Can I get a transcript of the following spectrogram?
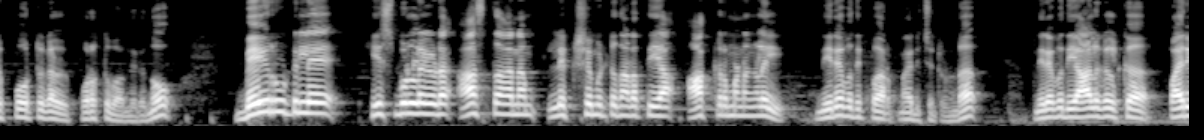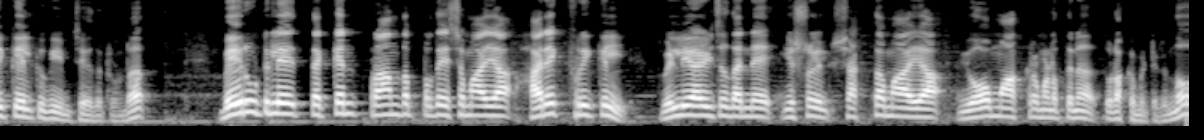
റിപ്പോർട്ടുകൾ പുറത്തു വന്നിരുന്നു. ബെയ്റൂട്ടിലെ ഹിസ്ബുള്ളയുടെ ആസ്ഥാനം ലക്ഷ്യമിട്ട് നടത്തിയ ആക്രമണങ്ങളിൽ നിരവധി പേർ മരിച്ചിട്ടുണ്ട്. നിരവധി ആളുകൾക്ക് പരിക്കേൽക്കുകയും ചെയ്തിട്ടുണ്ട്. ബെയ്റൂട്ടിലെ തെക്കൻ പ്രാന്തപ്രദേശമായ ഹരേക് ഫ്രീക്കിൽ വെള്ളിയാഴ്ച തന്നെ ഇസ്രയേൽ ശക്തമായ വ്യോമാക്രമണത്തിന് തുടക്കമിട്ടിരുന്നു.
